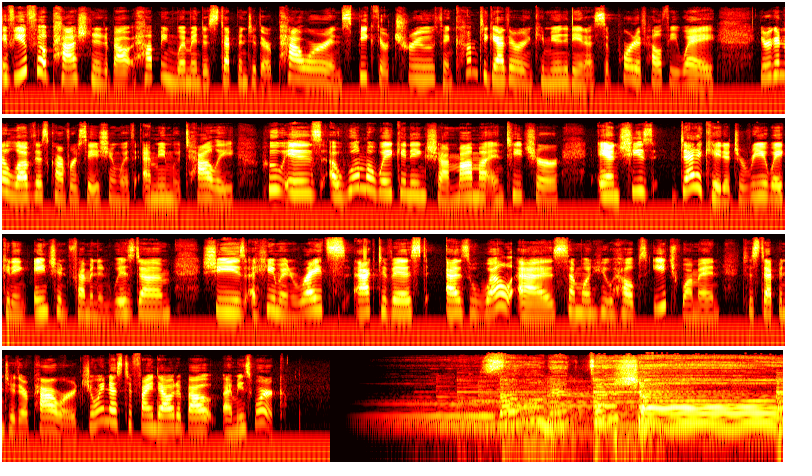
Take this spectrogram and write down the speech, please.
If you feel passionate about helping women to step into their power and speak their truth and come together in community in a supportive, healthy way, you're going to love this conversation with Emmy Mutali, who is a womb awakening shamama and teacher, and she's dedicated to reawakening ancient feminine wisdom. She's a human rights activist as well as someone who helps each woman to step into their power. Join us to find out about Emmy's work. Nectar Show.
